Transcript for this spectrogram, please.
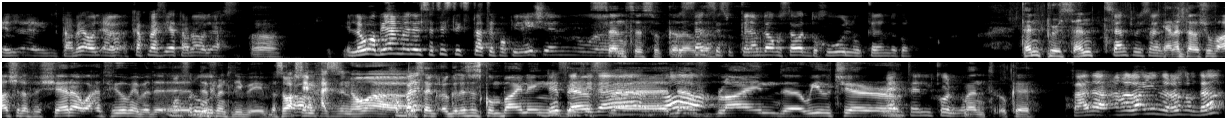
ال- التعبئه CAPMAS دي التعبئه والإحصاء. آه. اللي هو بيعمل ال statistics بتاعت ال population census والكلام ده. وال census والكلام ده ومستوى الدخول والكلام ده كله. 10% 10% يعني انت لو تشوف 10 في الشارع واحد فيهم يبقى مفروض. differently abled بس هو حسين آه. حاسس إن هو deaf, ده- uh, آه. deaf, blind, uh, wheelchair, mental كله. Mental. okay فانا أنا رأيي إن الرقم ده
